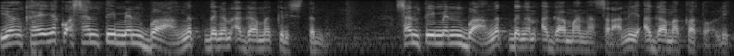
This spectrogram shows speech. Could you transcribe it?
yang kayaknya kok sentimen banget dengan agama Kristen. Sentimen banget dengan agama Nasrani, agama Katolik.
